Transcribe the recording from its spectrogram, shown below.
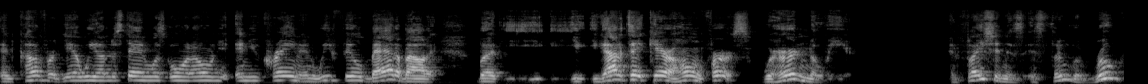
and comfort? Yeah, we understand what's going on in Ukraine and we feel bad about it, but y- y- you got to take care of home first. We're hurting over here. Inflation is, is through the roof.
